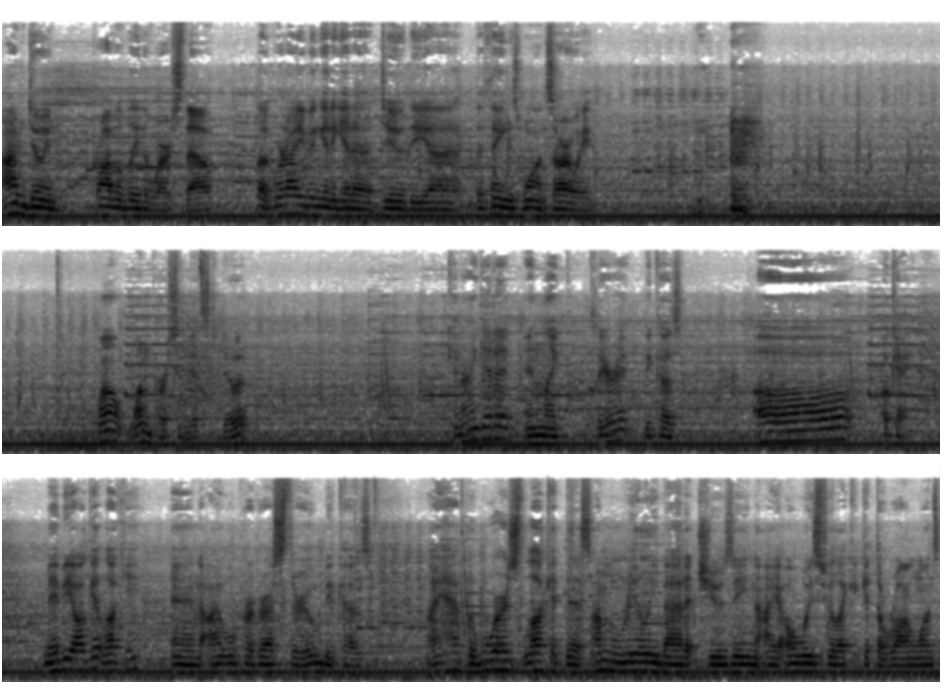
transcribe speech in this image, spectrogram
I'm doing probably the worst, though. Look, we're not even gonna get to do the uh, the things once, are we? well, one person gets to do it. Can I get it and like clear it? Because, oh, okay. Maybe I'll get lucky and I will progress through because I have the worst luck at this. I'm really bad at choosing. I always feel like I get the wrong ones.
